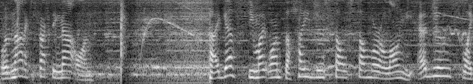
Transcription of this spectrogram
Was not expecting that one. I guess you might want to hide yourself somewhere along the edges, like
